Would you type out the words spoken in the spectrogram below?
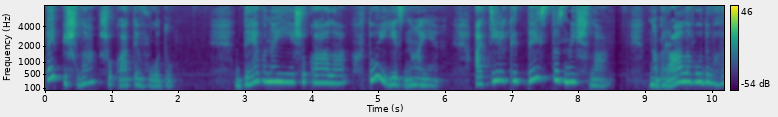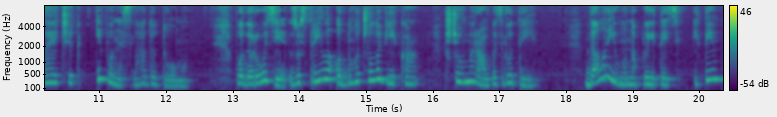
та й пішла шукати воду. Де вона її шукала, хто її знає, а тільки десь то знайшла, набрала воду в глечик і понесла додому. По дорозі зустріла одного чоловіка, що вмирав без води. Дала йому напитись і тим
